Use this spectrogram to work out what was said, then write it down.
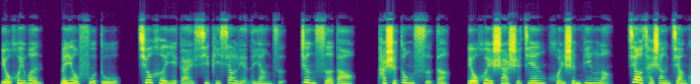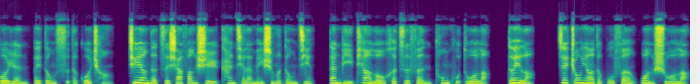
刘慧问。没有服毒。秋鹤一改嬉皮笑脸的样子，正色道：“他是冻死的。”刘慧霎时间浑身冰冷。教材上讲过人被冻死的过程，这样的自杀方式看起来没什么动静，但比跳楼和自焚痛苦多了。对了。最重要的部分忘说了，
